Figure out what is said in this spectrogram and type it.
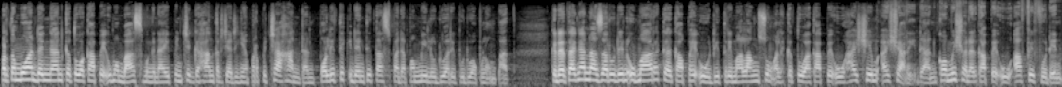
Pertemuan dengan Ketua KPU membahas mengenai pencegahan terjadinya perpecahan dan politik identitas pada pemilu 2024. Kedatangan Nazaruddin Umar ke KPU diterima langsung oleh Ketua KPU Hashim Asyari dan Komisioner KPU Afifuddin.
